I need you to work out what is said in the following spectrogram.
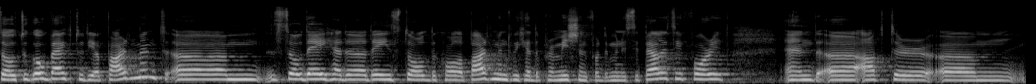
So to go back to the apartment, um, so they had a, they installed the whole apartment. We had the permission for the municipality for it, and uh, after um,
